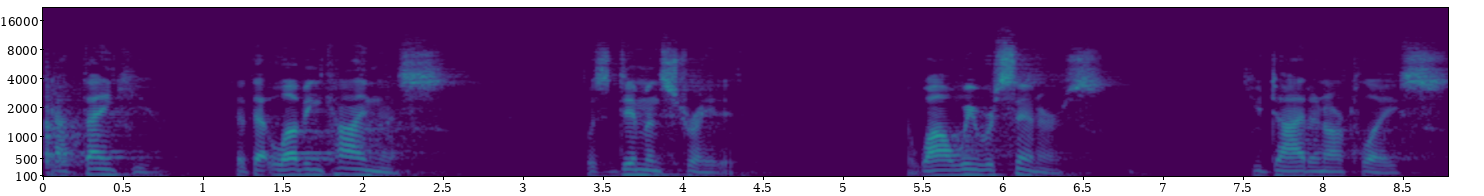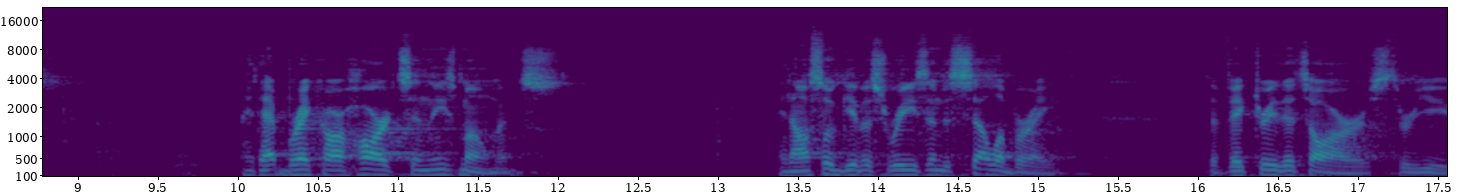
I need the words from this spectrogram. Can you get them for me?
God, thank you that that loving kindness was demonstrated. That while we were sinners, you died in our place. May that break our hearts in these moments and also give us reason to celebrate the victory that's ours through you.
